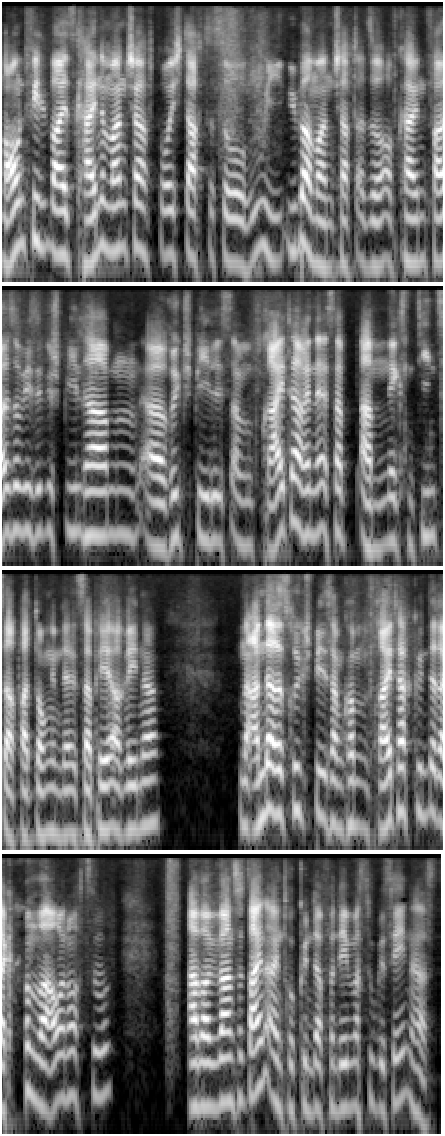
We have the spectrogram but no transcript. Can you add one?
Mountfield war jetzt keine Mannschaft, wo ich dachte so, hui, Übermannschaft. Also auf keinen Fall, so wie sie gespielt haben. Äh, Rückspiel ist am Freitag in der SAP, am nächsten Dienstag, pardon, in der SAP Arena. Ein anderes Rückspiel ist am kommenden Freitag, Günther, da kommen wir auch noch zu. Aber wie war so dein Eindruck, Günther, von dem, was du gesehen hast?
